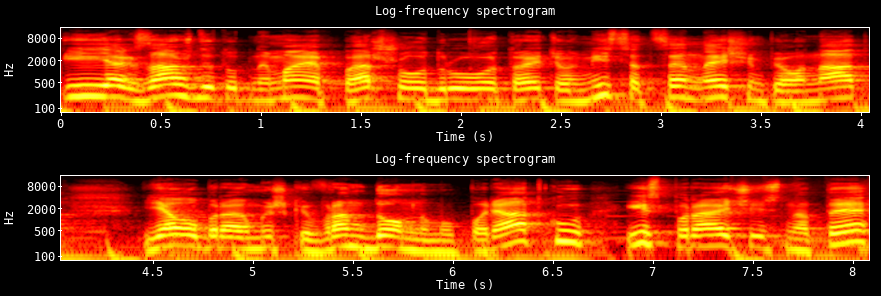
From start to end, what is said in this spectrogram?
І як завжди, тут немає першого, другого, третього місця. Це не чемпіонат. Я обираю мишки в рандомному порядку і спираючись на те,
